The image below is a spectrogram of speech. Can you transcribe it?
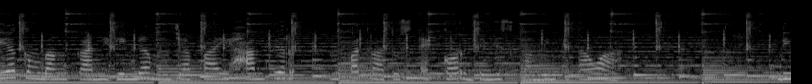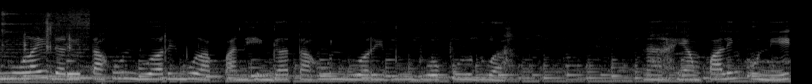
ia kembangkan hingga mencapai hampir 400 ekor jenis kambing etawa. Dimulai dari tahun 2008 hingga tahun 2022. Nah, yang paling unik,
